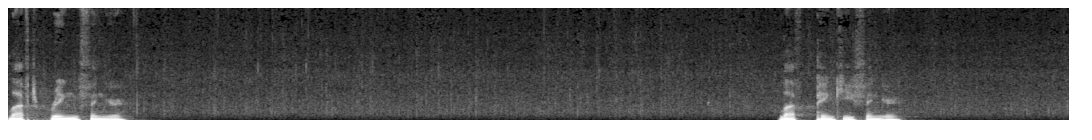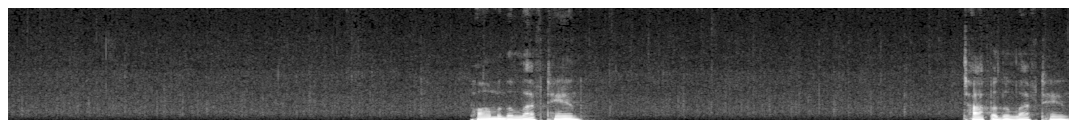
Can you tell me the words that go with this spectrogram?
left ring finger. Left pinky finger. Palm of the left hand. Top of the left hand.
